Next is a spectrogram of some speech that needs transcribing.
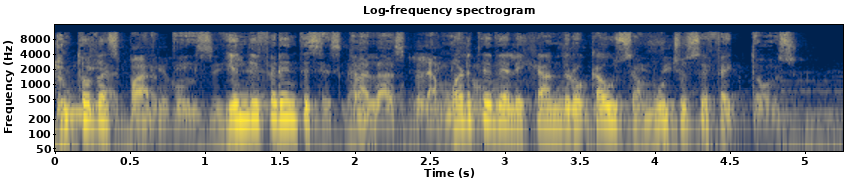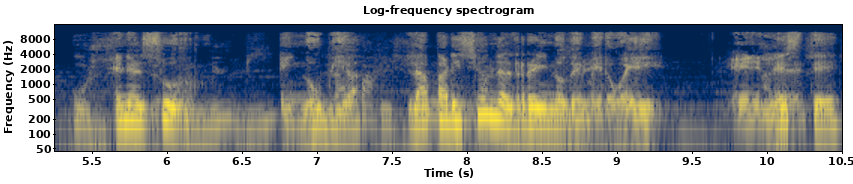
En todas partes y en diferentes escalas, la muerte de Alejandro causa muchos efectos. En el sur, en Nubia, la aparición del reino de Meroé. En el este,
